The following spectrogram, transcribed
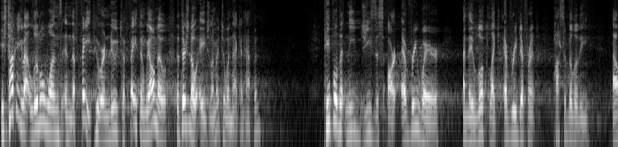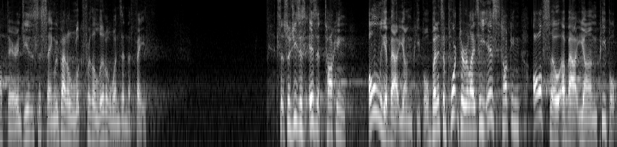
He's talking about little ones in the faith who are new to faith, and we all know that there's no age limit to when that can happen. People that need Jesus are everywhere, and they look like every different possibility out there. And Jesus is saying we've got to look for the little ones in the faith. So, so Jesus isn't talking only about young people, but it's important to realize he is talking also about young people.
